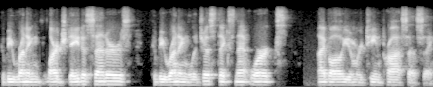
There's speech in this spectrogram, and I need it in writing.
could be running large data centers, could be running logistics networks, high volume routine processing.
